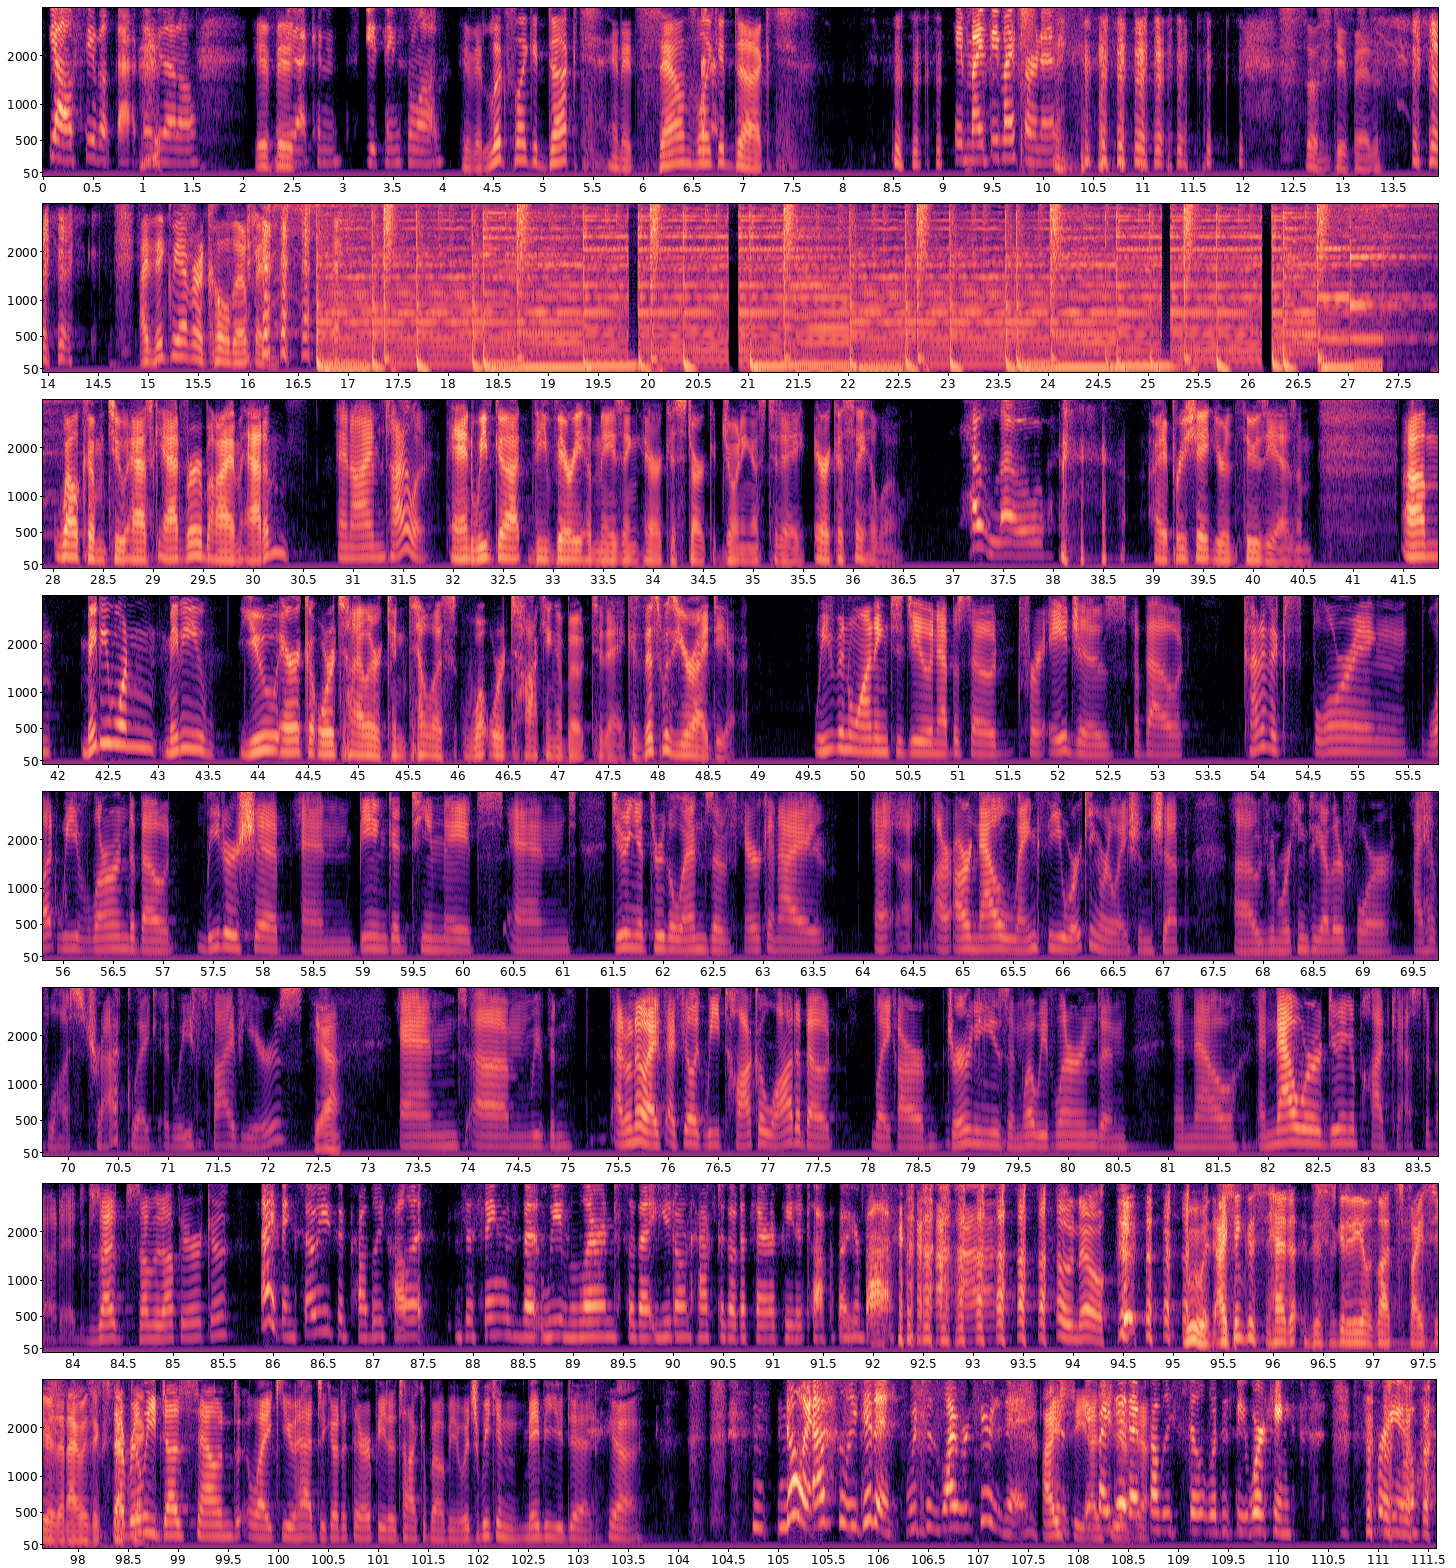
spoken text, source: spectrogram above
Yeah, I'll see about that. Maybe that'll If maybe it that can speed things along. if it looks like a duct and it sounds like a duct, It might be my furnace. so stupid. I think we have our cold open. Welcome to Ask Adverb. I'm Adam, And I'm Tyler. and we've got the very amazing Erika Stark joining us today. Erika, say hello. Hello. I appreciate your enthusiasm. Um, maybe one, maybe you, Erika, or Tyler can tell us what we're talking about today, because this was your idea. We've been wanting to do an episode for ages about kind of exploring what we've learned about leadership and being good teammates and doing it through the lens of Eric and I, uh, our, our now lengthy working relationship. Uh, we've been working together for, I have lost track, like at least five years. Yeah. and um, we've been i don't know I, I feel like we talk a lot about like our journeys and what we've learned and and now and now we're doing a podcast about it does that sum it up erika I think so. You could probably call it the things that we've learned so that you don't have to go to therapy to talk about your boss. oh no Ooh, I think this had this is going to be a lot spicier than I was expecting. that really does sound like you had to go to therapy to talk about me which we can maybe you did yeah no, I absolutely didn't, which is why we're here today. I see, If I I, see, did, yeah, I probably still wouldn't be working for you.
